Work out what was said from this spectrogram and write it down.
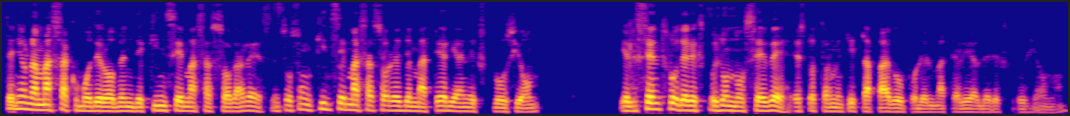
tenía una masa como del orden de 15 masas solares. Entonces son 15 masas solares de materia en explosión. Y el centro de la explosión no se ve, es totalmente tapado por el material de la explosión.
